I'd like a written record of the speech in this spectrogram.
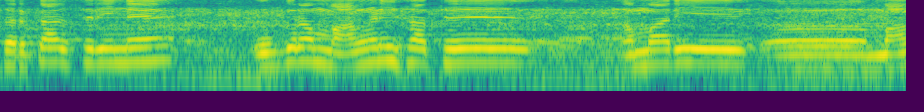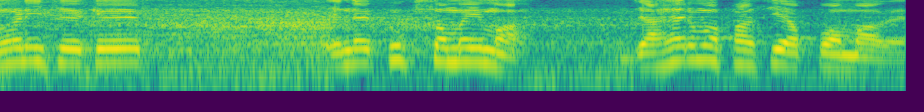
સરકારશ્રીને ઉગ્ર માંગણી સાથે અમારી માંગણી છે કે એને ટૂંક સમયમાં જાહેરમાં ફાંસી આપવામાં આવે.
